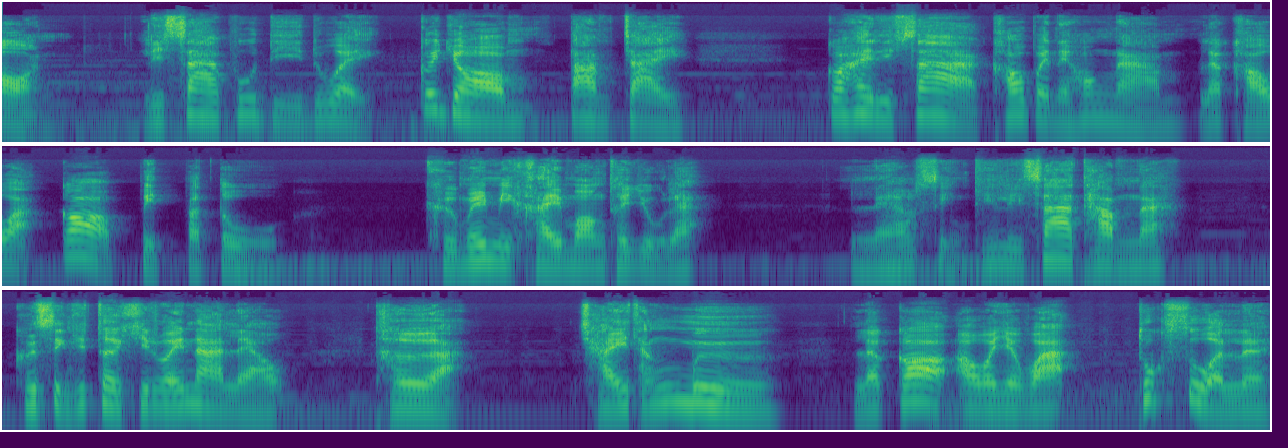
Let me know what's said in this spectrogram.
อ่อนลิซ่าพูดดีด้วย ก็ยอมตามใจ ก็ให้ลิซ่าเข้าไปในห้องน้ำแล้วเขาอะก็ปิดประตู คือไม่มีใครมองเธออยู่แล้ว แล้วสิ่งที่ลิซ่าทำนะ คือสิ่งที่เธอคิดไว้นานแล้ว เธออะใช้ทั้งมือ แล้วก็อวัยวะทุกส่วนเลย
